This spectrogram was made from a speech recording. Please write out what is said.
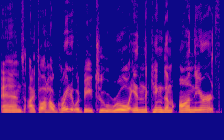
And I thought how great it would be to rule in the kingdom on the earth.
